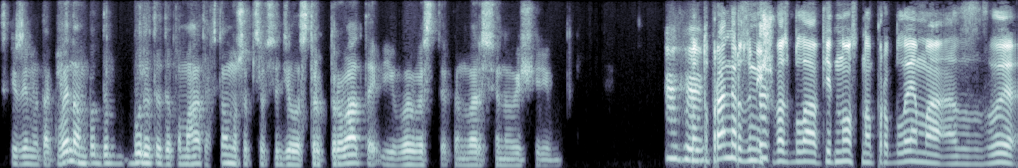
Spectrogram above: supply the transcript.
Скажімо так, ви нам будете допомагати в тому, щоб це все діло структурувати і вивести конверсію на вищий рівень. Тобто правильно розумію, що у вас була відносно проблема з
